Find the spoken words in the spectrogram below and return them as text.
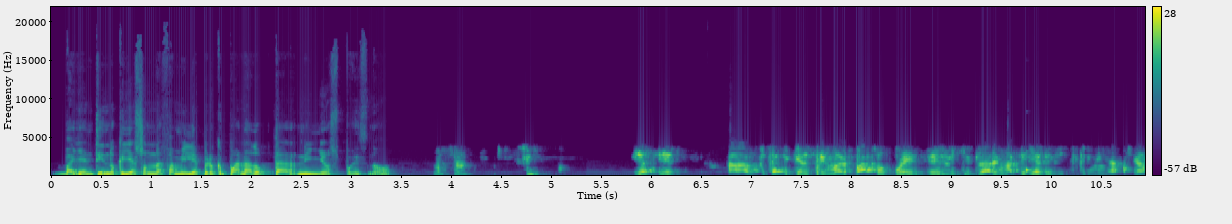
vaya, entiendo que ya son una familia, pero que puedan adoptar niños, pues, ¿no? Ah, fíjate que el primer paso fue el legislar en materia de discriminación.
